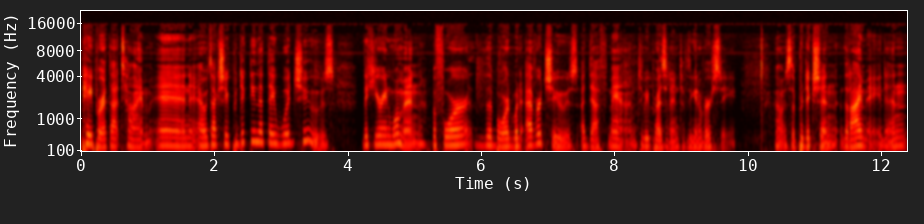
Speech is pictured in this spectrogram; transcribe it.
paper at that time, and I was actually predicting that they would choose the hearing woman before the board would ever choose a deaf man to be president of the university. That was the prediction that I made. And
